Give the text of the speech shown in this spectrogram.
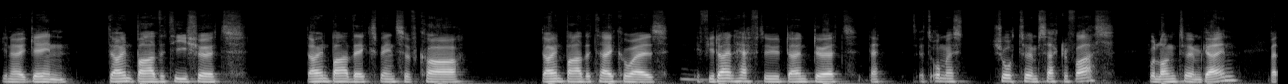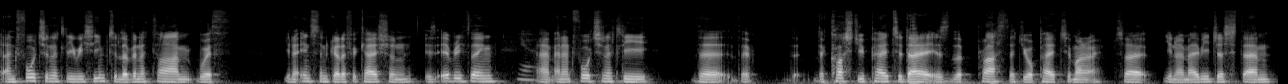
you know, again, don't buy the t-shirt, don't buy the expensive car, don't buy the takeaways. Mm. If you don't have to, don't do it. That it's almost short-term sacrifice for long-term gain. But unfortunately, we seem to live in a time with, you know, instant gratification is everything, yeah. um, and unfortunately, the, the the the cost you pay today is the price that you'll pay tomorrow. So you know, maybe just um,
